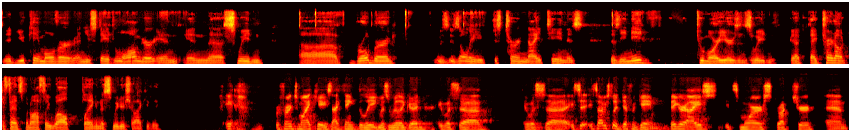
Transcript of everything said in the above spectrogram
that you came over and you stayed longer in in uh, Sweden. Uh, Broberg was, is only just turned 19. Is does he need two more years in Sweden? Yeah, they turn out defensemen awfully well playing in the Swedish hockey league. it, referring to my case, I think the league was really good. It was. Uh, it was. Uh, it's. It's obviously a different game. Bigger ice. It's more structure. Um,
